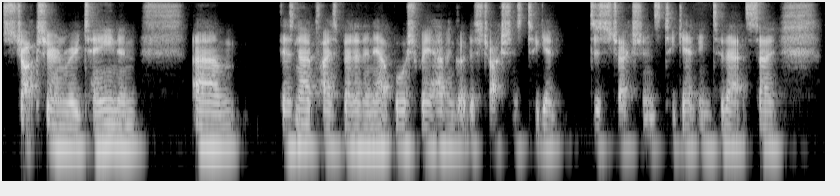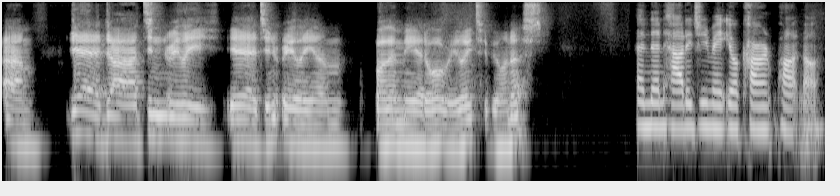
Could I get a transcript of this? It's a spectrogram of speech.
structure and routine and um, there's no place better than out bush where you haven't got distractions to get distractions to get into that. So, um, yeah, it didn't really, yeah, didn't really um, bother me at all, really, to be honest. And then how did you meet your current partner?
